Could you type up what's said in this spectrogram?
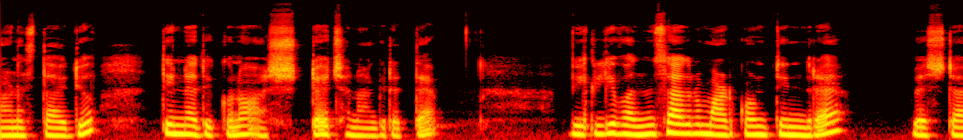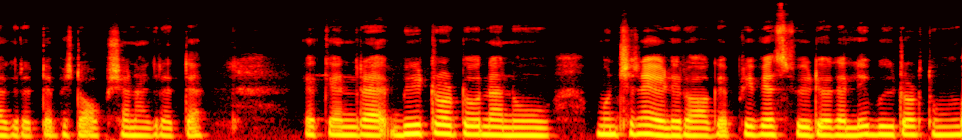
ಕಾಣಿಸ್ತಾ ಇದೆಯೋ ತಿನ್ನೋದಕ್ಕೂ ಅಷ್ಟೇ ಚೆನ್ನಾಗಿರುತ್ತೆ. ವೀಕ್ಲಿ ಒನ್ಸ್ ಆದರೂ ಮಾಡ್ಕೊಂಡು ತಿಂದರೆ ಬೆಸ್ಟ್ ಆಗಿರುತ್ತೆ ಬೆಸ್ಟ್ ಆಪ್ಷನ್ ಆಗಿರುತ್ತೆ. ಯಾಕೆಂದರೆ ಬೀಟ್ರೋಟು ನಾನು ಮುಂಚೆನೇ ಹೇಳಿರೋ ಹಾಗೆ ಪ್ರಿವಿಯಸ್ ವೀಡಿಯೋದಲ್ಲಿ ಬೀಟ್ರೋಟ್ ತುಂಬ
